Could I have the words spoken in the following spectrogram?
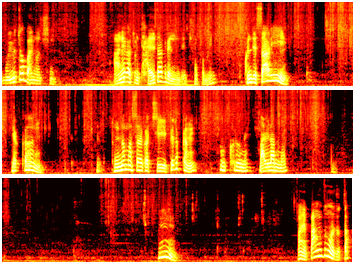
뭐 이것저것 많이 넣어주시면 돼요. 아내가 좀 달다 그랬는데, 주먹밥이. 근데 쌀이 약간 동남아 쌀 같이 뾰족하네. 응, 그러네. 말랐네. 음. 안에 빵도 넣어줬다?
